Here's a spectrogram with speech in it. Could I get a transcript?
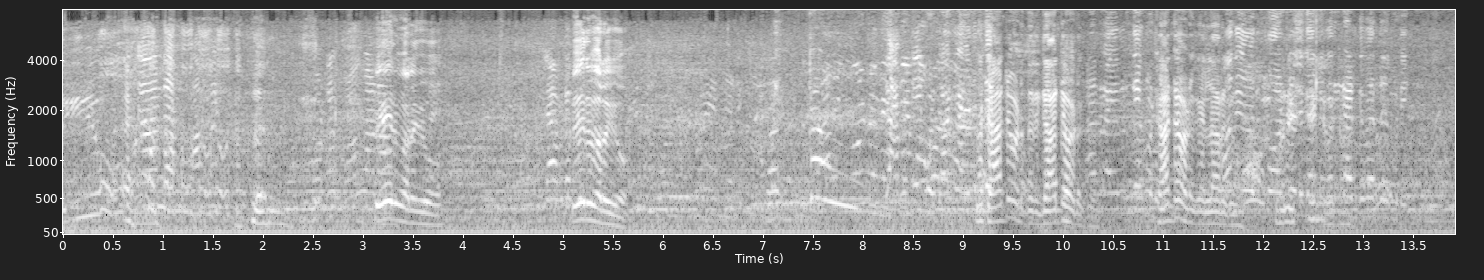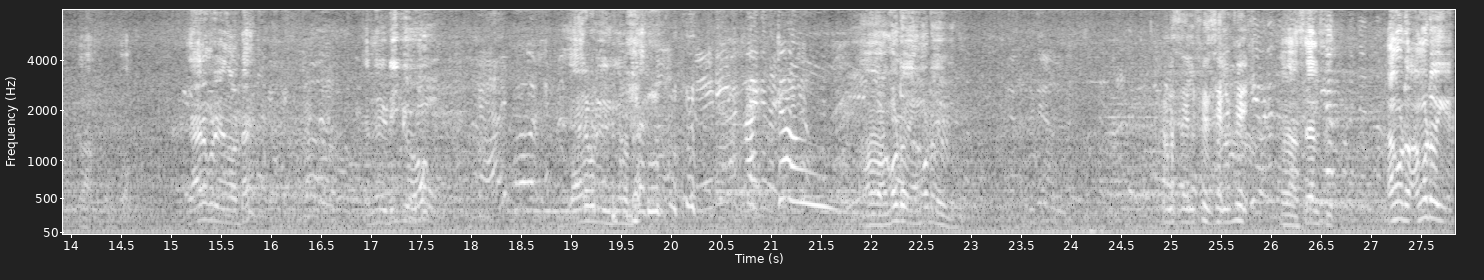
അയ്യോ പേര് പറയോ? പേര് പറയോ ടാറ്റ കൊടുത്തിട്ട് ടാറ്റ കൊടുക്കും. ടാറ്റ കൊടുക്കും എല്ലാവർക്കും. ഞാനും കൂടെ ഇരുന്നോട്ടെ? എന്നെ ഇടിക്കുമോ ഞാനും കൂടെ ഇരുന്നോട്ടെ ആ അങ്ങോട്ട് പോയി അങ്ങോട്ട് പോയി. Selfie selfie? ആ സെൽഫി. അങ്ങോട്ട് അങ്ങോട്ട് വയ്ക്ക്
